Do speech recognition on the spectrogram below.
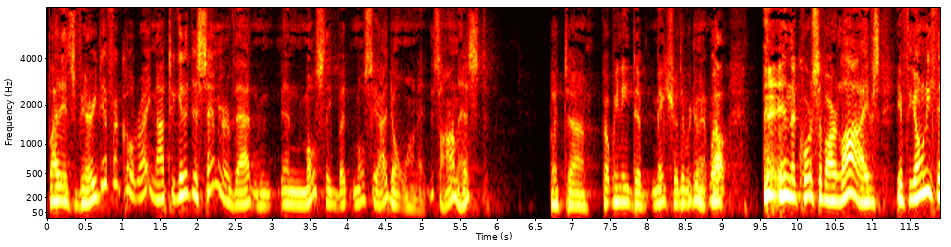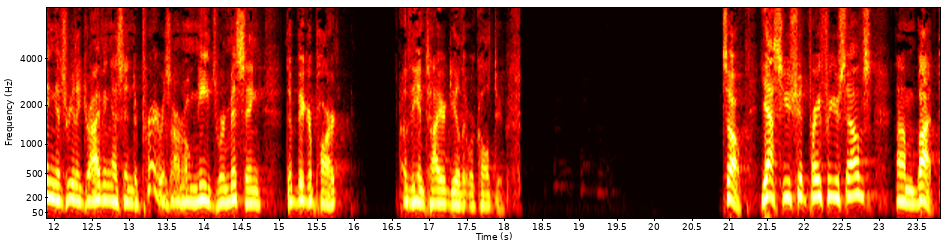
But it's very difficult, right? Not to get at the center of that, and, and mostly, but mostly I don't want it. It's honest, but uh, but we need to make sure that we're doing it well. In the course of our lives, if the only thing that's really driving us into prayer is our own needs, we're missing the bigger part of the entire deal that we're called to. So, yes, you should pray for yourselves, um, but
